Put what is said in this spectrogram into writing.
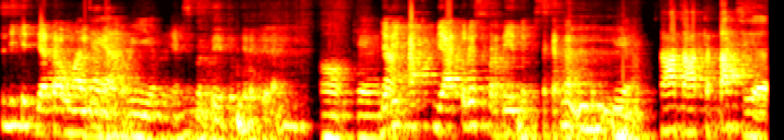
sedikit jatah umatnya. Iya. Ya, seperti itu kira-kira. Oke. Jadi Nah, diaturnya seperti itu, seketat itu. Mm-mm. iya, sangat-sangat ketat sih ya.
